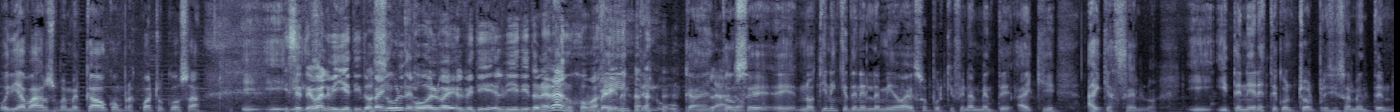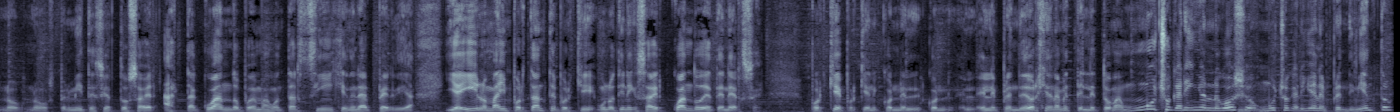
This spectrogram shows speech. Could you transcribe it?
hoy día vas al supermercado, compras cuatro cosas y... se te va el billetito azul o el, billetito naranjo más 20 lucas, entonces eh, no tienen que tenerle miedo a eso porque finalmente hay que, hay que hacerlo. Y, y tener este control precisamente no, nos permite, ¿cierto?, saber hasta cuándo podemos aguantar sin generar pérdida. Y ahí lo más importante porque uno tiene que saber cuándo detenerse. ¿Por qué? Porque con el, con el, emprendedor generalmente le toma mucho cariño al negocio, mucho cariño al emprendimiento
